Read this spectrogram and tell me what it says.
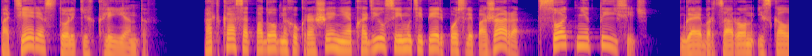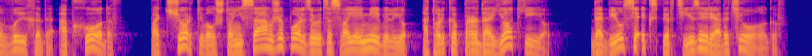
потеря стольких клиентов. Отказ от подобных украшений обходился ему теперь после пожара в сотни тысяч. Гай Барцарон искал выхода, обходов, подчеркивал, что не сам же пользуется своей мебелью, а только продает ее. Добился экспертизы ряда теологов.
